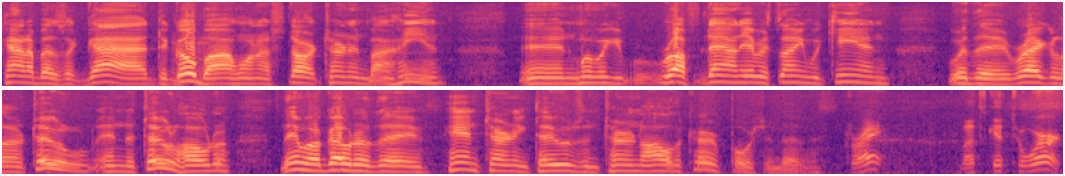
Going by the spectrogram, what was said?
kind of as a guide to go by when I start turning by hand. And when we rough down everything we can with the regular tool in the tool holder, then we'll go to the hand turning tools and turn all the curved portions of it. Great. Let's get to work.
